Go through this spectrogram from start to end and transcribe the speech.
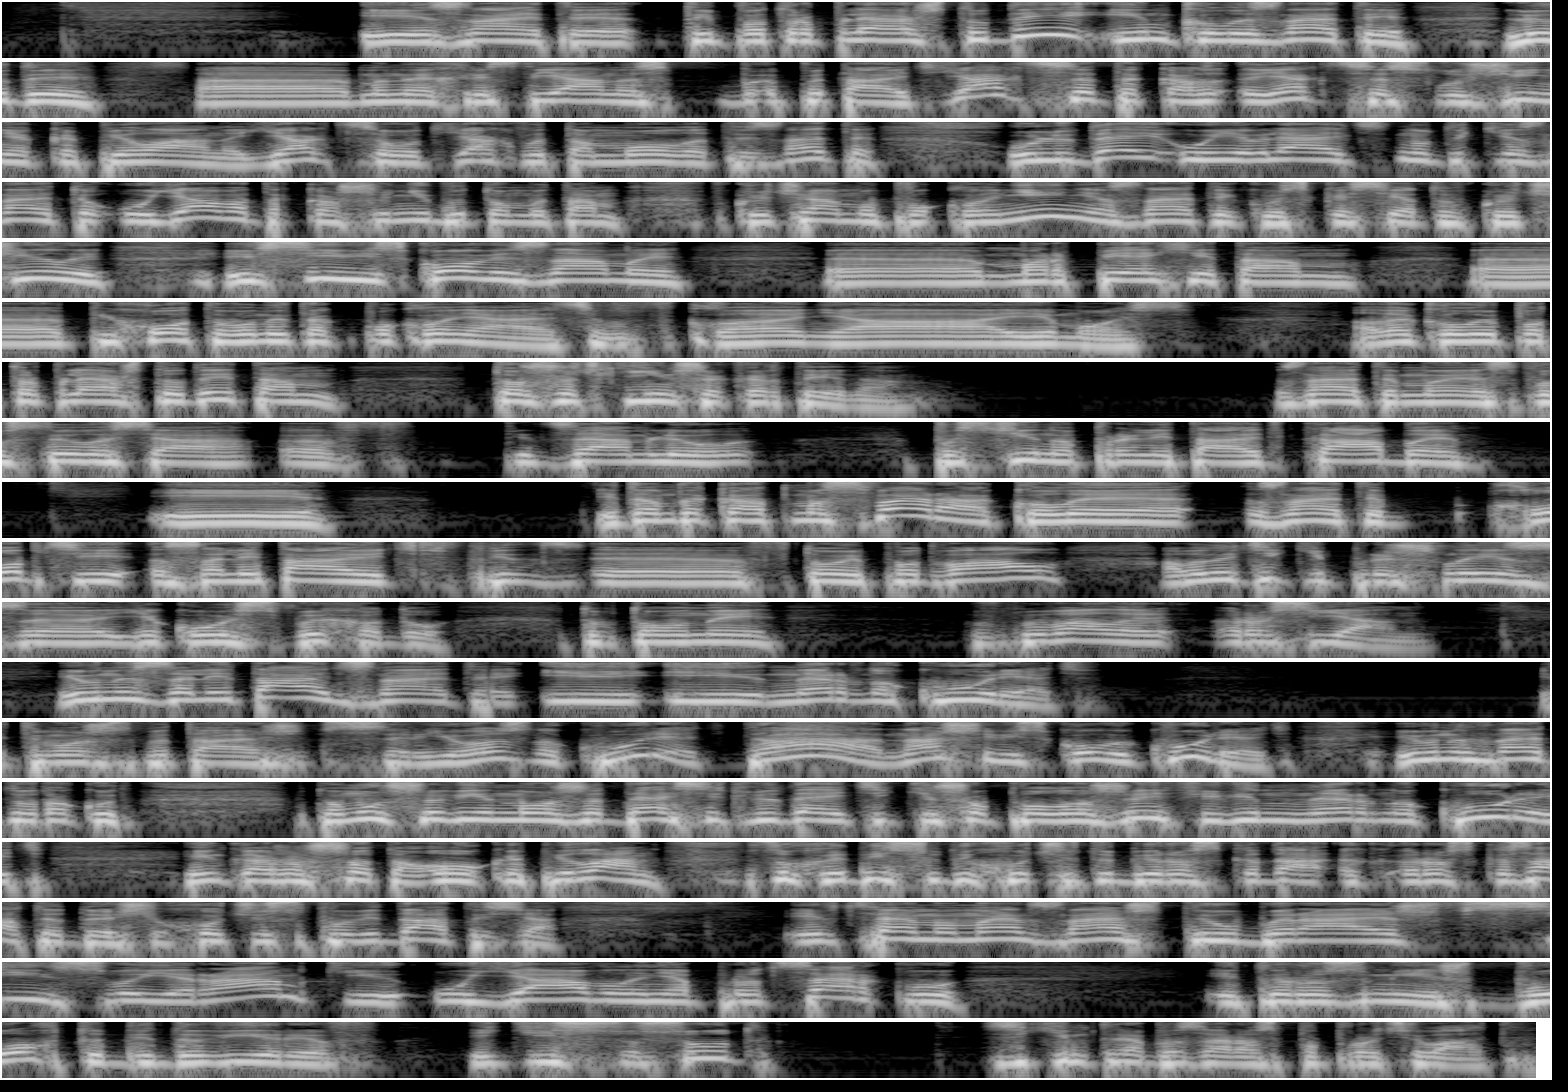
І знаєте, ти потрапляєш туди, інколи, знаєте, люди, е, мене християни питають, як це така, як це служіння капілана, як це, от як ви там молитесь? Знаєте, у людей уявляється, ну такі, знаєте, уява така, що нібито ми там включаємо поклоніння, знаєте, якусь касету включили, і всі військові з нами, е, морпехи, там, е, піхота, вони так поклоняються, вклоняємось. Але коли потрапляєш туди, там трошечки інша картина. Знаєте, ми спустилися е, в під землю, постійно прилітають каби, і, і там така атмосфера, коли, знаєте, хлопці залітають в, під, е, в той подвал, а вони тільки прийшли з е, якогось виходу. Тобто вони вбивали росіян. І вони залітають, знаєте, і, і нервно курять. І ти можеш спитаєш, серйозно курять? Так, да, наші військові курять. І вони, знаєте, отак от, тому що він, може, 10 людей тільки що положив, і він нервно курить. І він каже, що там, о, капілан, слухай, іди сюди, хочу тобі розказати дещо, хочу сповідатися. І в цей момент, знаєш, ти убираєш всі свої рамки, уявлення про церкву, І ти розумієш, Бог тобі довірив якийсь сосуд, з яким треба зараз попрацювати.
